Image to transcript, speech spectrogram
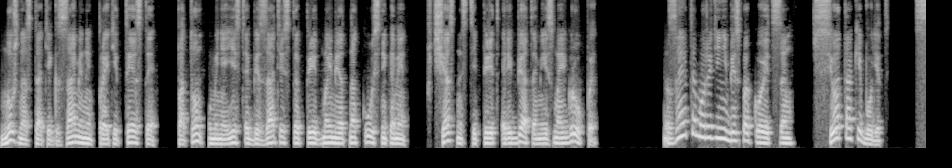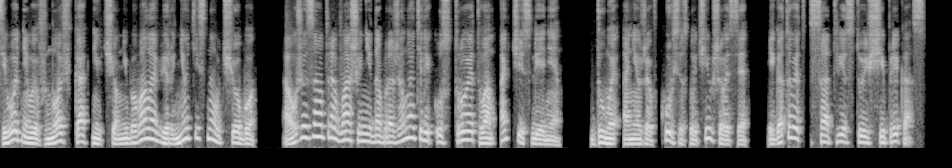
Нужно сдать экзамены, пройти тесты, Потом у меня есть обязательства перед моими однокурсниками, в частности, перед ребятами из моей группы. За это можете не беспокоиться. Все так и будет. Сегодня вы вновь, как ни в чем не бывало, вернетесь на учебу, а уже завтра ваши недоброжелатели устроят вам отчисление. Думаю, они уже в курсе случившегося и готовят соответствующий приказ.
